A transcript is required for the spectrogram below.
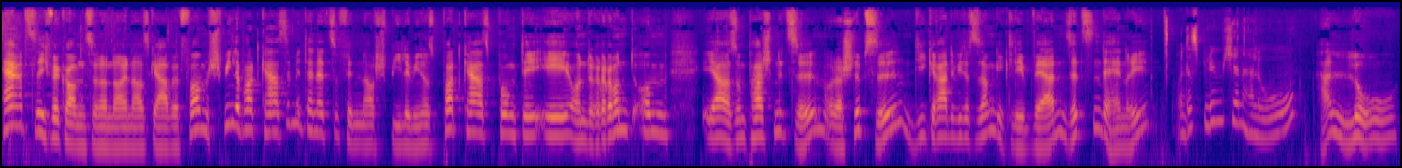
Herzlich willkommen zu einer neuen Ausgabe vom Spiele-Podcast im Internet zu finden auf spiele-podcast.de und rund um ja so ein paar Schnitzel oder Schnipsel, die gerade wieder zusammengeklebt werden, sitzen der Henry. Und das Blümchen, hallo. Hallo.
